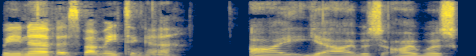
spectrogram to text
Were you nervous about meeting her? I yeah, I was I was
